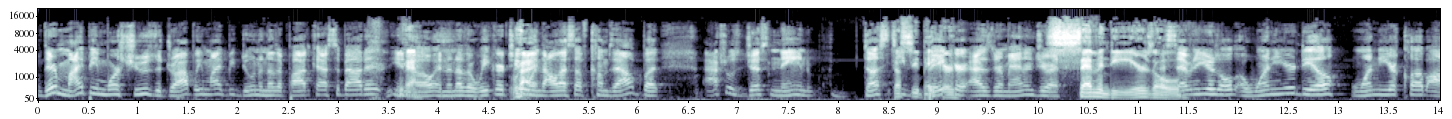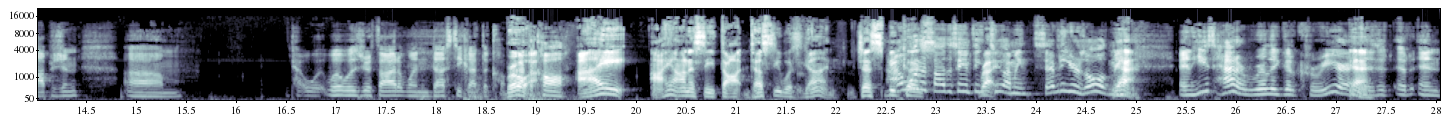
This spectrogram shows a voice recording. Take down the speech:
there might be more shoes to drop. We might be doing another podcast about it, you Yeah. know, in another week or two Right. when all that stuff comes out. But Astros just named Dusty, Dusty Baker. Baker. as their manager at 70 years old. 70 years old, a one year deal, one year club option. Um, what what was your thought when Dusty got the call? Bro, the call? I I honestly thought Dusty was done just because I would have thought the same thing Right. too. I mean, seventy years old, man, Yeah. and he's had a really good career. Yeah. And, and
